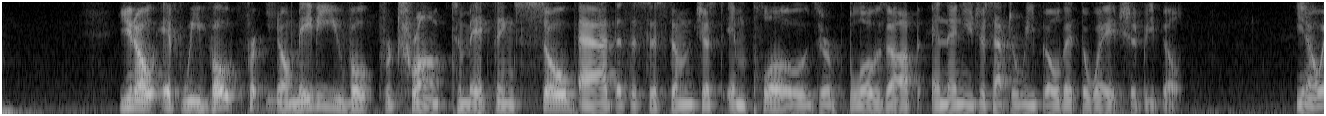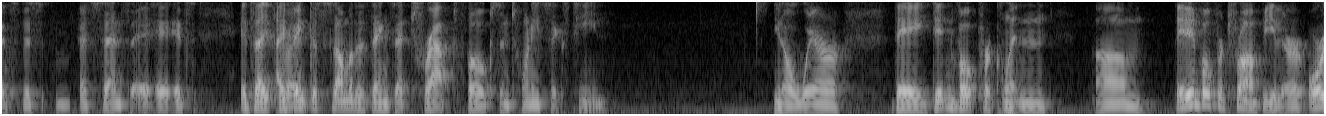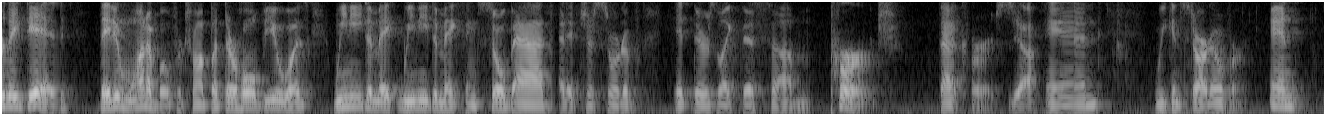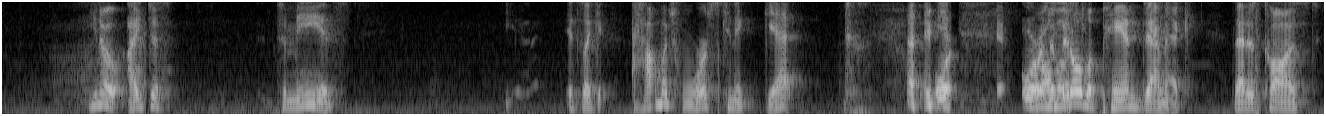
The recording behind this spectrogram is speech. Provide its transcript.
you know if we vote for you know maybe you vote for Trump to make things so bad that the system just implodes or blows up and then you just have to rebuild it the way it should be built you know it's this a sense it, it's it's I, I right. think some of the things that trapped folks in 2016 you know where they didn't vote for Clinton um, they didn't vote for Trump either or they did they didn't want to vote for Trump, but their whole view was we need to make we need to make things so bad that it just sort of it there's like this um, purge that occurs. Yeah, and we can start over. And you know, I just to me it's it's like how much worse can it get? mean, or or we're in almost... the middle of a pandemic that has caused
